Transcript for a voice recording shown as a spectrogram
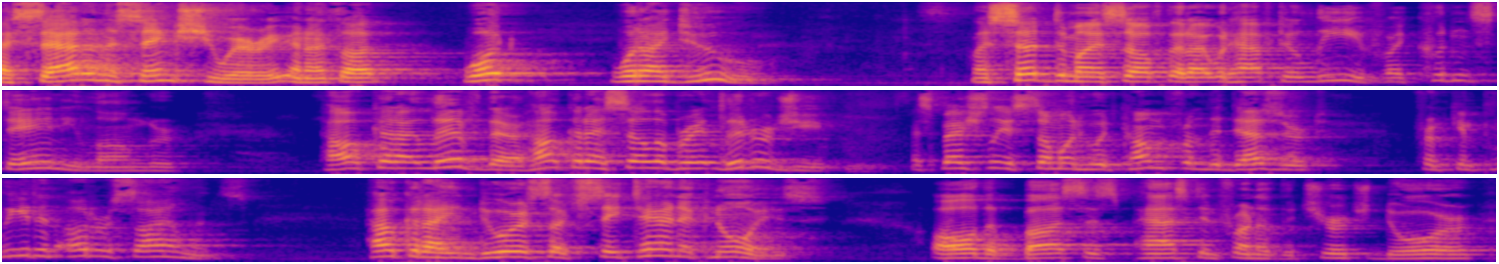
I sat in the sanctuary and I thought, what would I do? I said to myself that I would have to leave. I couldn't stay any longer. How could I live there? How could I celebrate liturgy, especially as someone who had come from the desert, from complete and utter silence? How could I endure such satanic noise? All the buses passed in front of the church door.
